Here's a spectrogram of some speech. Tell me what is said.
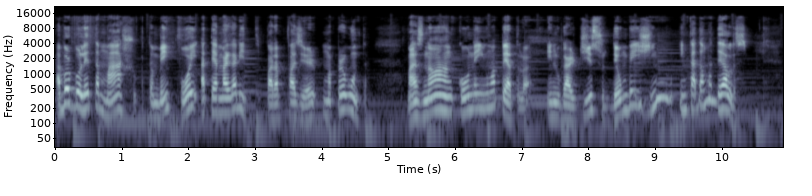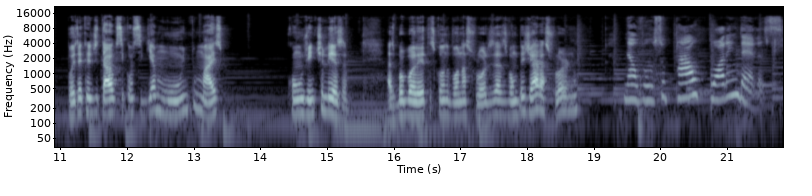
A borboleta macho também foi até a Margarite para fazer uma pergunta, mas não arrancou nenhuma pétala. Em lugar disso, deu um beijinho em cada uma delas, pois acreditava que se conseguia muito mais com gentileza. As borboletas, quando vão nas flores, elas vão beijar as flores, né? Não, vamos supar o pólen delas.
